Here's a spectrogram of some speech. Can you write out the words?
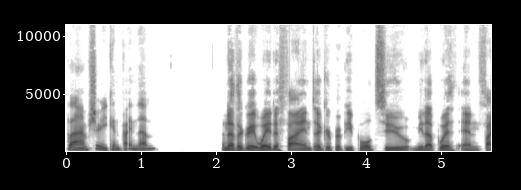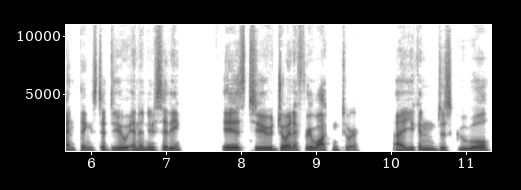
but I'm sure you can find them. Another great way to find a group of people to meet up with and find things to do in a new city is to join a free walking tour. Uh, you can just Google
